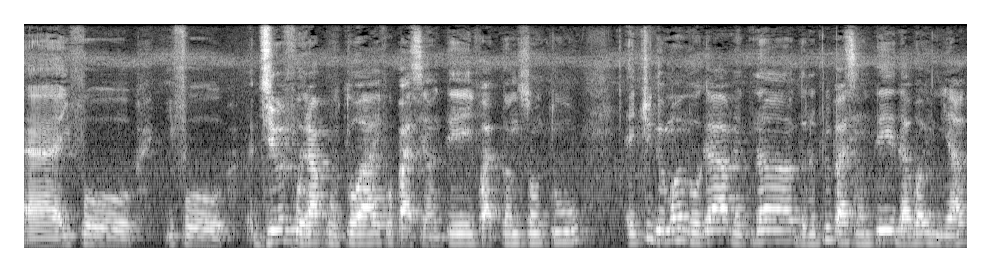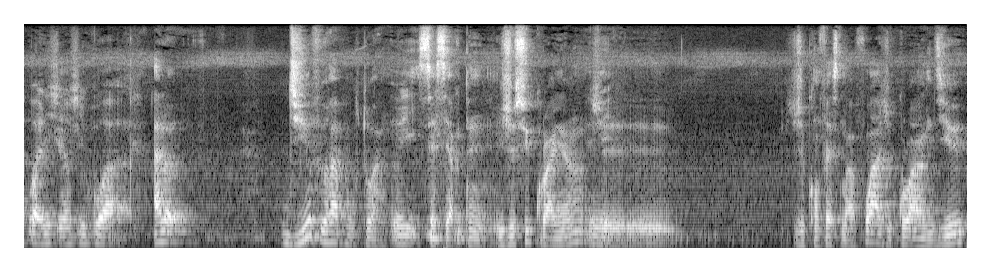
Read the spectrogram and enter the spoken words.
Euh, il faut, il faut, Dieu fera pour toi. Il faut patienter. Il faut attendre son tour. Et tu demandes au gars maintenant de ne plus patienter, d'avoir une IA pour aller chercher quoi? Alors, Dieu fera pour toi. Oui. C'est certain. Je suis croyant. Je, je confesse ma foi. Je crois en Dieu.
